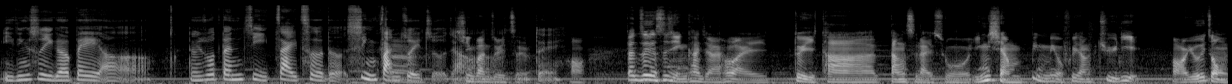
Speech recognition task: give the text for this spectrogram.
已经是一个被呃，等于说登记在册的性犯罪者这样。性犯罪者，对。好，但这件事情看起来后来对他当时来说影响并没有非常剧烈啊，有一种，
